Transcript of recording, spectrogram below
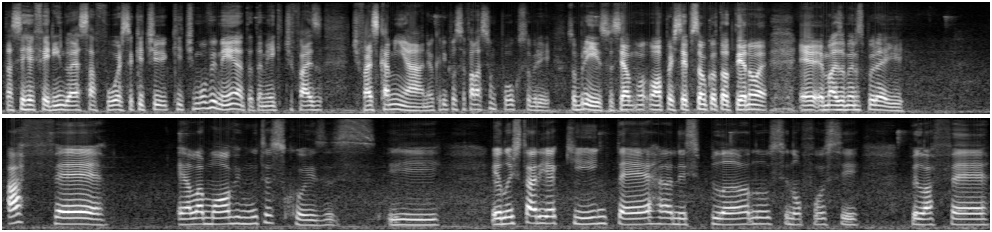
tá se referindo a essa força que te, que te movimenta também, que te faz, te faz caminhar. Né? Eu queria que você falasse um pouco sobre, sobre isso. Se é uma percepção que eu estou tendo é, é, é mais ou menos por aí. A fé, ela move muitas coisas. E eu não estaria aqui em terra, nesse plano, se não fosse pela fé,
